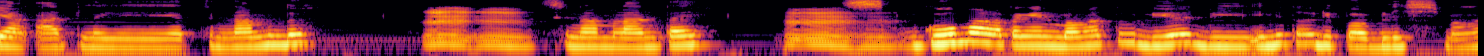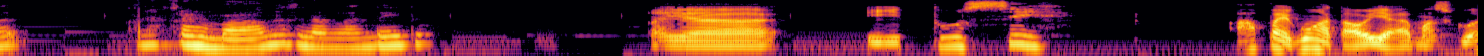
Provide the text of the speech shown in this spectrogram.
yang atlet senam tuh Hmm, hmm, senam lantai. Hmm, hmm. gue malah pengen banget tuh dia di ini tau di publish banget. Karena keren banget senam lantai itu. Kayak itu sih apa ya gue nggak tahu ya mas gue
